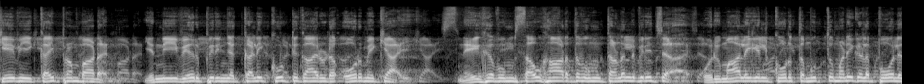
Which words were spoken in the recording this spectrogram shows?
കെ വി കൈപ്രമ്പാടൻ എന്നീ വേർപിരിഞ്ഞ കളിക്കൂട്ടുകാരുടെ ഓർമ്മയ്ക്കായി സ്നേഹവും സൗഹാർദ്ദവും തണൽ വിരിച്ച് ഒരു മാലയിൽ കോർത്ത മുത്തുമണികളെ പോലെ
